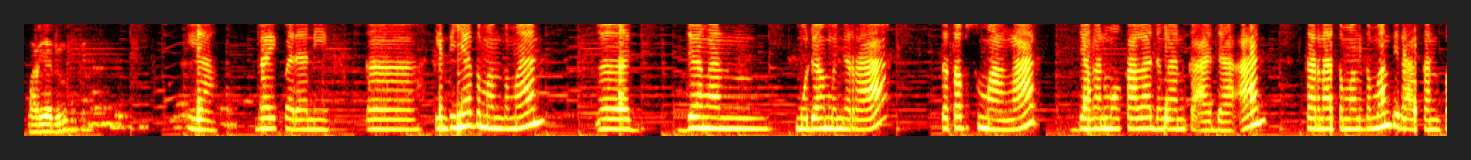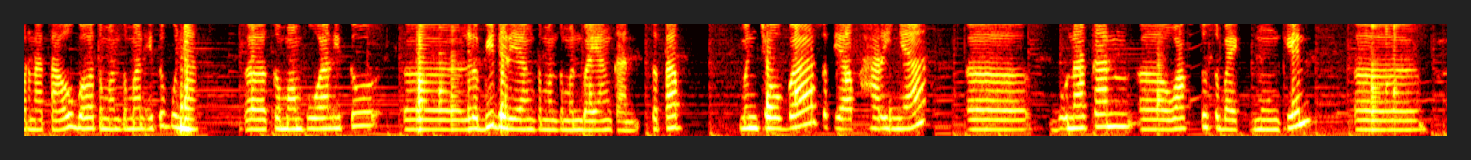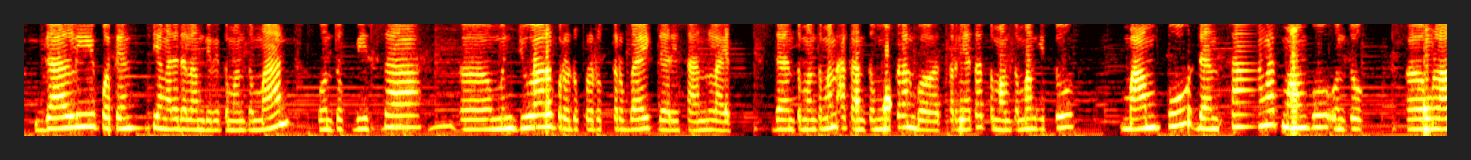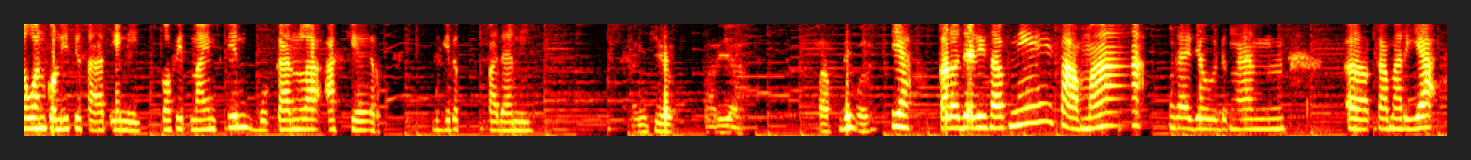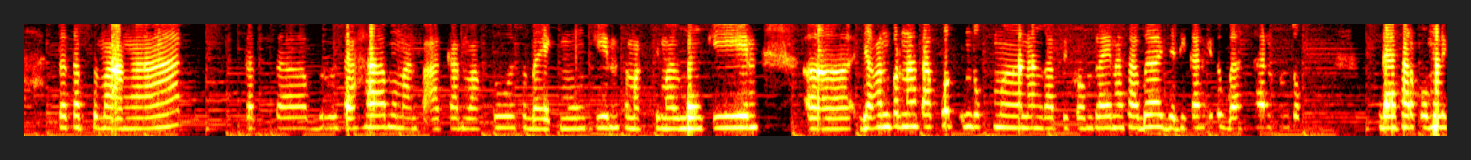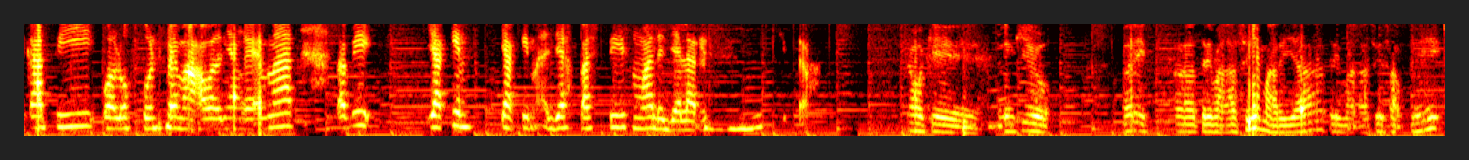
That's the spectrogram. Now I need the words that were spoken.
Maria dulu mungkin? Iya, baik Pak Dani. Eh, intinya teman-teman eh, jangan mudah menyerah, tetap semangat, jangan mau kalah dengan keadaan karena teman-teman tidak akan pernah tahu bahwa teman-teman itu punya eh, kemampuan itu eh, lebih dari yang teman-teman bayangkan. Tetap mencoba setiap harinya eh, gunakan eh, waktu sebaik mungkin. eh, gali potensi yang ada dalam diri teman-teman untuk bisa eh, menjual produk-produk terbaik dari Sunlight dan teman-teman akan temukan bahwa ternyata teman-teman itu mampu dan sangat mampu untuk eh, melawan kondisi saat ini. COVID-19 bukanlah akhir. Begitu Pak Dani. thank you Maria Safni boleh Kalau dari Safni sama nggak jauh dengan eh, Kamaria, tetap semangat, tetap berusaha memanfaatkan waktu sebaik mungkin, semaksimal mungkin. Eh, jangan pernah takut untuk menanggapi komplain nasabah, jadikan itu bahan untuk dasar komunikasi, walaupun memang awalnya nggak enak, tapi yakin, yakin aja pasti semua ada jalan. gitu. Oke, thank you. Baik, eh, terima kasih Maria, terima kasih Safni.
